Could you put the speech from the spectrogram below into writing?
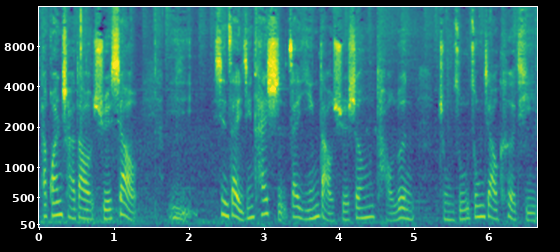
他观察到学校以现在已经开始在引导学生讨论种族宗教课题，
